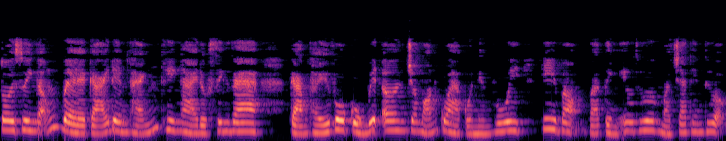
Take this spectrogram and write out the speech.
Tôi suy ngẫm về cái đêm thánh khi Ngài được sinh ra, cảm thấy vô cùng biết ơn cho món quà của niềm vui, hy vọng và tình yêu thương mà Cha Thiên Thượng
